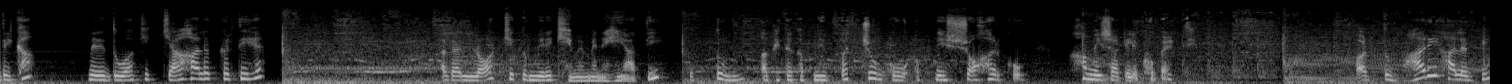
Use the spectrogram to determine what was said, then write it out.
देखा? मेरे दुआ की क्या हालत करती है? अगर लौट के तुम मेरे खेमे में नहीं आती तो तुम अभी तक अपने बच्चों को, अपने शौहर को हमेशा के लिए खो बैठती। और तुम्हारी हालत भी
